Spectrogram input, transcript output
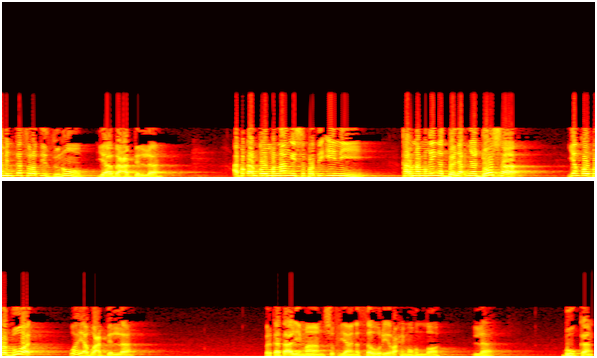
"Amin kasrati dzunub ya Aba Abdullah? Apakah engkau menangis seperti ini karena mengingat banyaknya dosa yang kau perbuat?" Wahai Abu Abdullah, Berkata al-Imam Sufyan ats-Tsauri rahimahullah, "La. Bukan.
